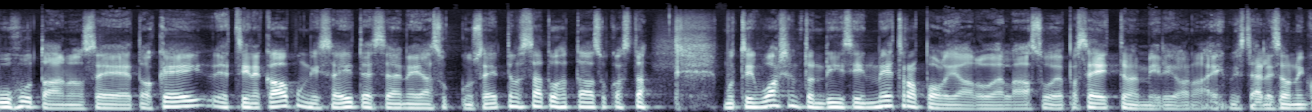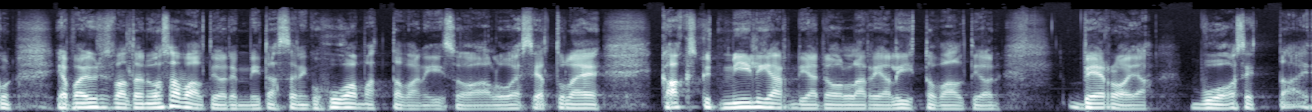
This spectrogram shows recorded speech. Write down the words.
puhutaan on se, että okei, että siinä kaupungissa itsessään ei asu kuin 700 000 asukasta, mutta siinä Washington DCin metropolialueella asuu jopa 7 miljoonaa ihmistä, eli se on niin kuin jopa Yhdysvaltain osavaltioiden mitassa niin kuin huomattavan iso alue. Sieltä tulee 20 miljardia dollaria liittovaltion veroja vuosittain.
